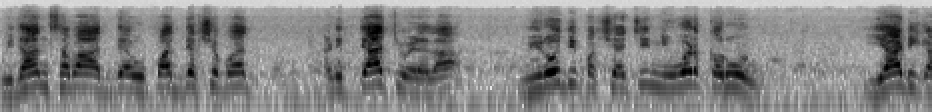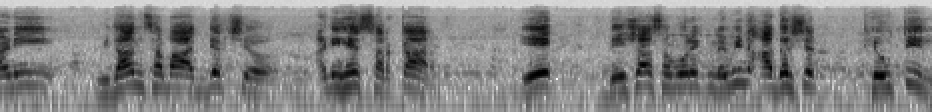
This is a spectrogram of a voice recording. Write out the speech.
विधानसभा अध्या उपाध्यक्षपद आणि त्याच वेळेला विरोधी पक्षाची निवड करून या ठिकाणी विधानसभा अध्यक्ष आणि हे सरकार एक देशासमोर एक नवीन आदर्श ठेवतील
